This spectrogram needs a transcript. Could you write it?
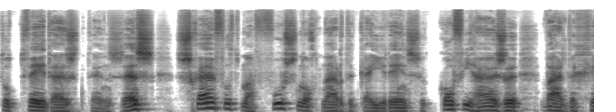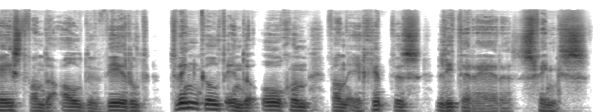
Tot 2006 schuifelt Mahfouz nog naar de Caireense koffiehuizen waar de geest van de oude wereld twinkelt in de ogen van Egyptes literaire sphinx.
